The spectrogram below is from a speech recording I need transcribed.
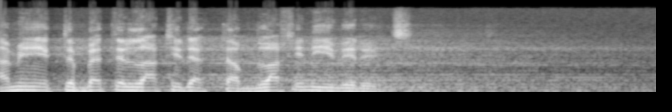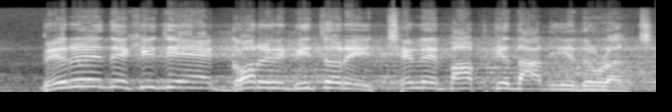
আমি একটা বেতের লাঠি রাখতাম, লাঠি নিয়ে বেরোচ্ছি বেরোয় দেখি যে এক ঘরের ভিতরে ছেলে বাপকে দাঁড়িয়ে দৌড়াচ্ছে।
